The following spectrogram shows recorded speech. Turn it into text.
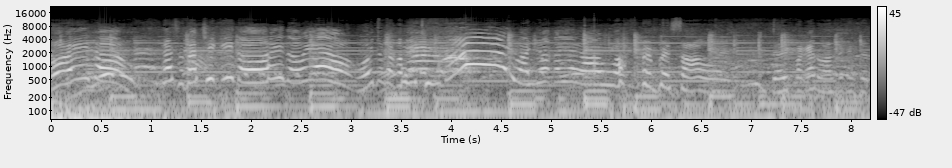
Ojito. Eso está chiquito, ojito, viejo. Ojito, me cogió chiquito. ¡Ay! Bañó que llega agua. Fue pesado, eh. De ahí para acá no hace que celular.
